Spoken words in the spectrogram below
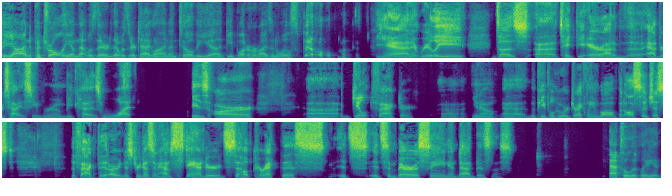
beyond petroleum that was their that was their tagline until the uh, deepwater horizon oil spill Yeah, and it really does uh, take the air out of the advertising room because what is our uh, guilt factor? Uh, you know, uh, the people who are directly involved, but also just the fact that our industry doesn't have standards to help correct this. It's it's embarrassing and bad business. Absolutely, it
